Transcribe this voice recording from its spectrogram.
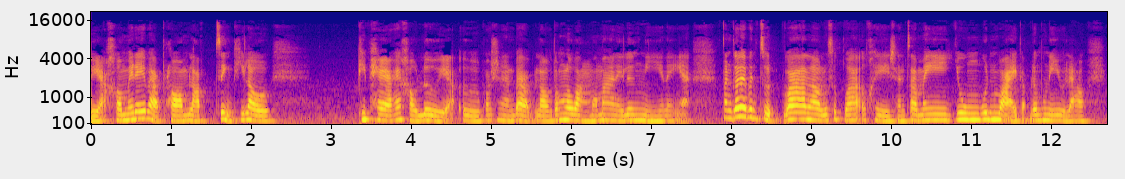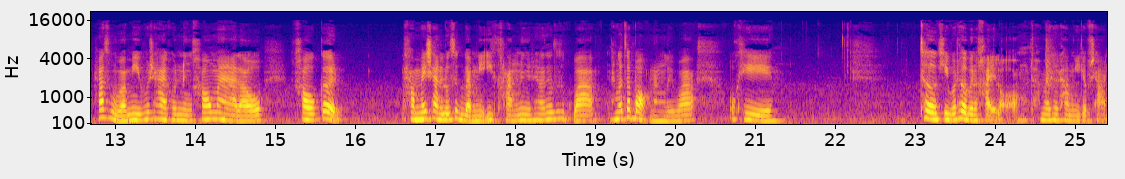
ยอะเขาไม่ได้แบบพร้อมรับสิ่งที่เรา prepare ให้เขาเลยอะเออเพราะฉะนั้นแบบเราต้องระวังมากๆในเรื่องนี้อะไรเงี้ยมันก็เลยเป็นจุดว่าเรารู้สึกว่าโอเค ฉันจะไม่ยุ่งวุ่นวายกับเรื่องพวกนี้อยู่แล้ว ถ้าสมมติว่ามีผู้ชายคนหนึ่งเข้ามาแล้วเขาเกิด ทำให้ฉันรู้สึกแบบนี้อีกครั้งหนึ่งฉันก็จะรู้สึกว่าฉันก็จะบอกนางเลยว่า โอเค เธอคิดว่าเธอเป็นใครหรอทำไมเธอทำนี้กับฉัน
